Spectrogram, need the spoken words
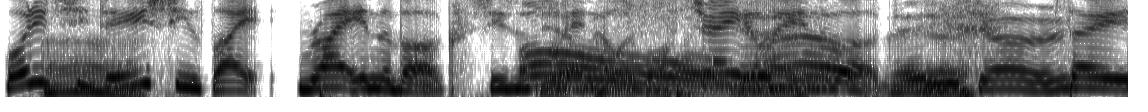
What did she Ah. do? She's like right in the box. She just Oh, went straight Yeah. away in the box. There Yeah. you go. So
